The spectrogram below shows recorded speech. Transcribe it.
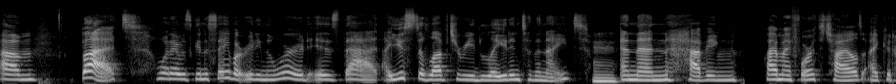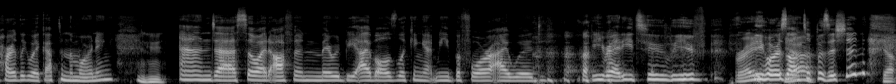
um, but what I was going to say about reading the word is that I used to love to read late into the night Hmm. and then having by my fourth child, I could hardly wake up in the morning. Mm-hmm. And uh, so I'd often, there would be eyeballs looking at me before I would be ready to leave Right, the horizontal yeah. position. Yeah.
